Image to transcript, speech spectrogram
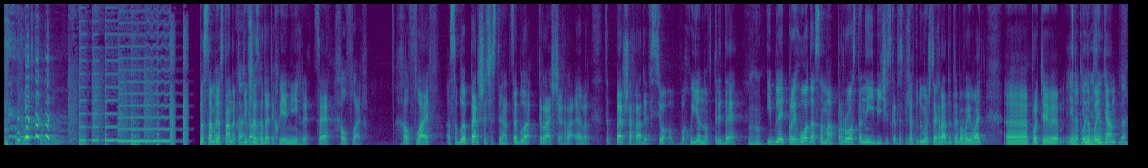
На самий останок хотів ще згадати охуєнні ігри. Це Half-Life. Half-Life, особливо перша частина, це була краща гра ever. Це перша гра, де все охуєнно в 3D. І, блядь, пригода сама просто неїбічна. Ти спочатку думаєш, це гра, де треба воювати е, проти Інопланетян, інопланетян. да.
